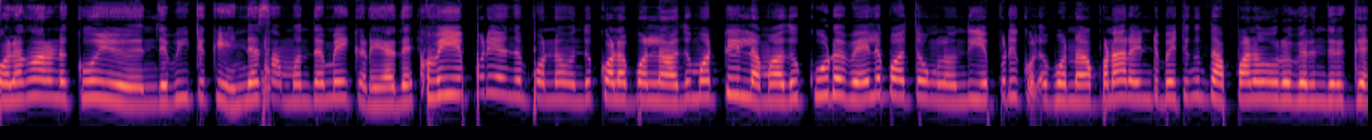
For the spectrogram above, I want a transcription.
கொலகாரனுக்கும் இந்த வீட்டுக்கு எந்த சம்மந்தமே கிடையாது. அவன் எப்படி அந்த பொண்ணை வந்து கொலை பண்ணலாம்? அது மட்டும் இல்லாமல் அது கூட வேலை பார்த்தவங்களை வந்து எப்படி கொலை பண்ணலாம்? அப்போனா ரெண்டு பேத்துக்கும் தப்பான உறவு இருந்திருக்கு.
